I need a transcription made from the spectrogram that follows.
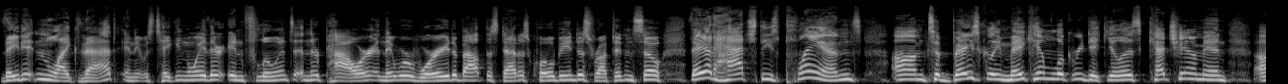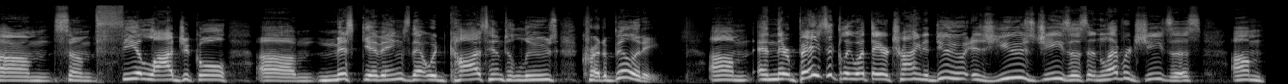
they didn't like that. And it was taking away their influence and their power. And they were worried about the status quo being disrupted. And so they had hatched these plans um, to basically make him look ridiculous, catch him in um, some theological um, misgivings that would cause him to lose credibility. Um, and they're basically what they are trying to do is use Jesus and leverage Jesus um,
